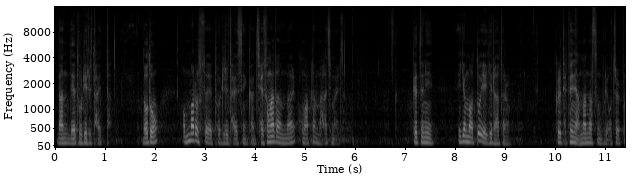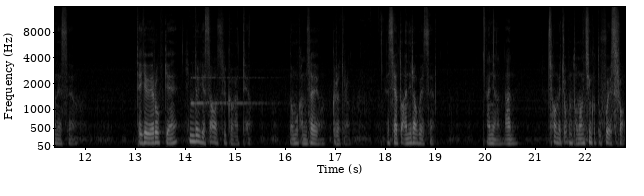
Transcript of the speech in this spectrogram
난 내 도리를 다 했다. 너도 엄마로서의 도리를 다 했으니까 죄송하다는 말, 고맙다는 말 하지 말자. 그랬더니 애기 엄마가 또 얘기를 하더라고. 그걸 대표님 안 만났으면 우리 어쩔 뻔했어요. 되게 외롭게 힘들게 싸웠을 것 같아요. 너무 감사해요. 그러더라고. 그래서 제가 또 아니라고 했어요. 아니야, 난 처음에 조금 도망친 것도 후회스러워.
